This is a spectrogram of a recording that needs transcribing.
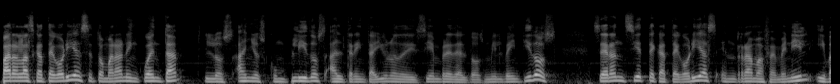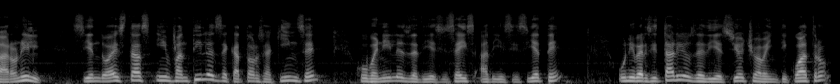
Para las categorías se tomarán en cuenta los años cumplidos al 31 de diciembre del 2022. Serán siete categorías en rama femenil y varonil, siendo estas infantiles de 14 a 15, juveniles de 16 a 17, universitarios de 18 a 24,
